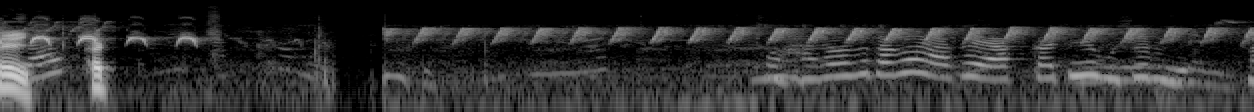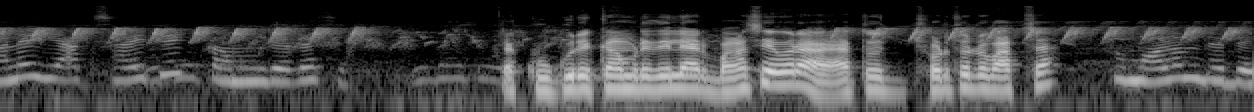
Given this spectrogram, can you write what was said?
এই হাট হাঁটাতে থাকো একে এক কাটিয়ে দিয়ে মানে এক সাইডে কামড়ে গেছে। তা কুকুরে কামড়ে দিলে আর বাঁচে ওরা? এত ছোট ছোট বাচ্চা? তো মলম দে দে।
